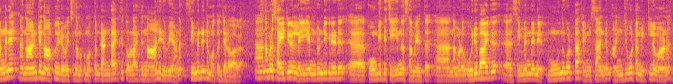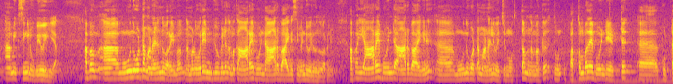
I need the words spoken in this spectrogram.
അങ്ങനെ നാനൂറ്റി നാൽപ്പത് രൂപ വെച്ച് നമുക്ക് മൊത്തം രണ്ടായിരത്തി തൊള്ളായിരത്തി നാല് രൂപയാണ് സിമെന്റിന്റെ മൊത്തം ചിലവാകുക. നമ്മൾ സൈറ്റുകളിൽ ഈ എം ട്വന്റി ഗ്രേഡ് കോൺക്രീറ്റ് ചെയ്യുന്ന സമയത്ത് നമ്മൾ ഒരു ബാഗ് സിമെന്റിന് മൂന്ന് കൊട്ട എം സാൻഡും അഞ്ച് കൊട്ട മിറ്റിലുമാണ് ആ മിക്സിങ്ങിൽ ഉപയോഗിക്കുക. അപ്പം മൂന്ന് കൂട്ടം മണൽ എന്ന് പറയുമ്പോൾ നമ്മൾ ഒരു എം ക്യൂബിൽ നമുക്ക് ആറ് പോയിന്റ് ആറ് ബാഗ് സിമെന്റ് വരുമെന്ന് പറഞ്ഞു. അപ്പോൾ ഈ ആറ് പോയിന്റ് ആറ് ബാഗിന് മൂന്ന് കൂട്ടം മണൽ വെച്ച് മൊത്തം നമുക്ക് പത്തൊമ്പത് പോയിന്റ് എട്ട് കുട്ട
